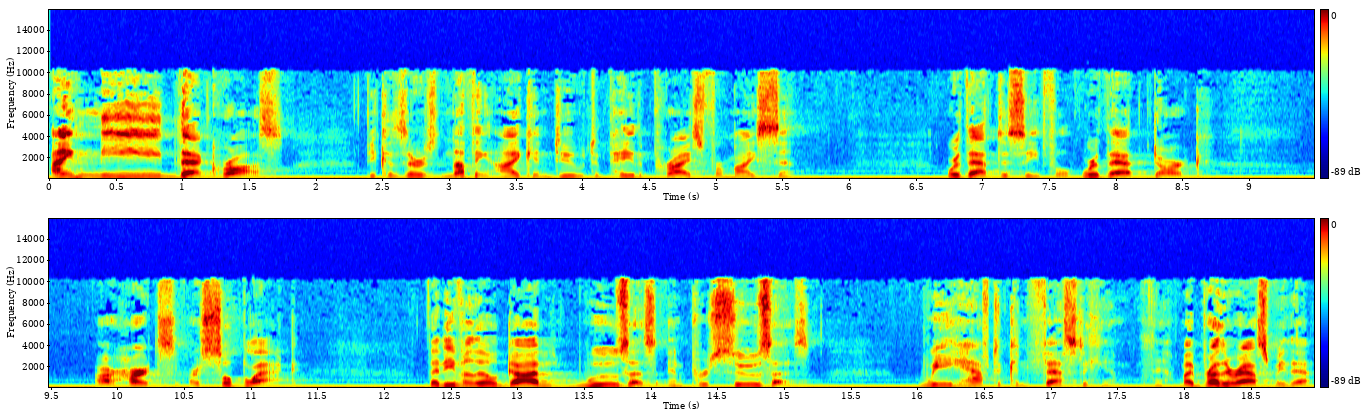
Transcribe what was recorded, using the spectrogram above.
I need that cross because there's nothing I can do to pay the price for my sin. We're that deceitful. We're that dark. Our hearts are so black that even though God woos us and pursues us, we have to confess to Him. My brother asked me that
